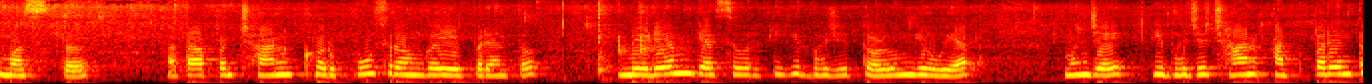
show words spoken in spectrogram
मस्त. आता आपण छान खरपूस रंग येईपर्यंत मिडियम गॅसवरती ही भजी तळून घेऊयात. म्हणजे ही भजी छान आतपर्यंत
